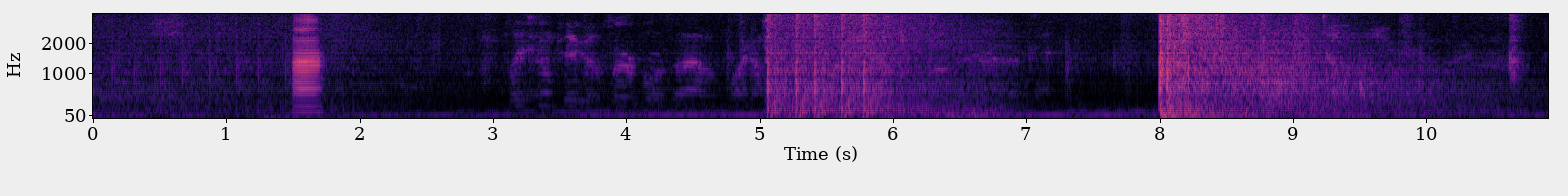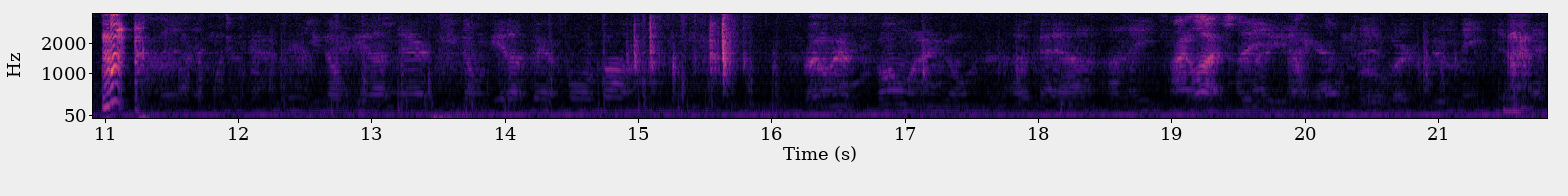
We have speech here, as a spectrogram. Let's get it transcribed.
I need you. I ain't like I Steve. know you I don't ain't want want to, but to. you need to, okay?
